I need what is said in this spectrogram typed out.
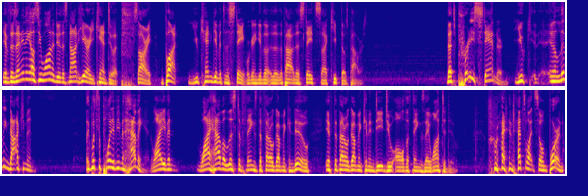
If there's anything else you want to do that's not here, you can't do it. Pfft, sorry. But you can give it to the state. We're going to give the the, the, power, the states uh, keep those powers. That's pretty standard. You in a living document. Like, what's the point of even having it? Why even why have a list of things the federal government can do if the federal government can indeed do all the things they want to do? right, and that's why it's so important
